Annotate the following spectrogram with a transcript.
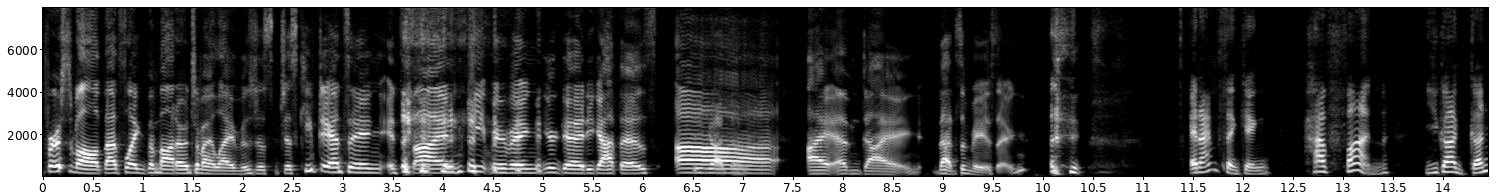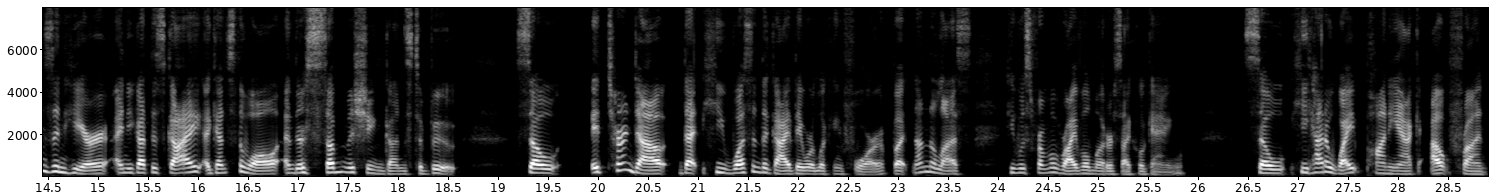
First of all, that's like the motto to my life is just just keep dancing. It's fine. keep moving. You're good. You got this. Uh got I am dying. That's amazing. And I'm thinking, have fun. You got guns in here, and you got this guy against the wall, and there's submachine guns to boot. So it turned out that he wasn't the guy they were looking for, but nonetheless, he was from a rival motorcycle gang. So he had a white Pontiac out front,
